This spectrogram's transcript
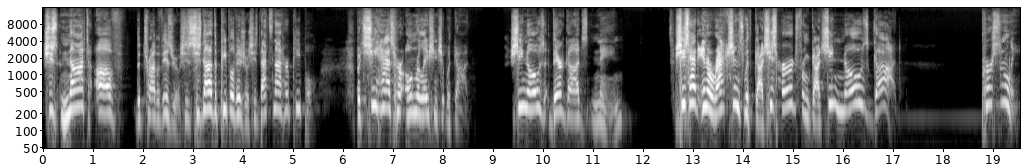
she's not of the tribe of Israel. She's, she's not of the people of Israel. She's, that's not her people. But she has her own relationship with God. She knows their God's name. She's had interactions with God. She's heard from God. She knows God personally.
